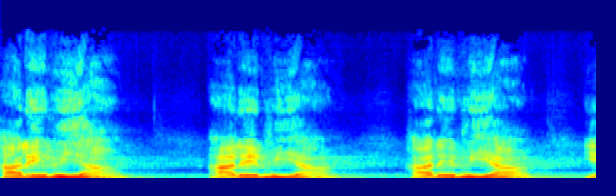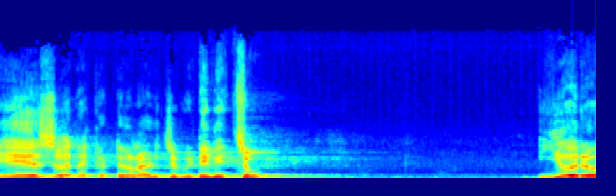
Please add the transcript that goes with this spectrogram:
ഹാലേ ലുയ്യ ഹാലേ ലുയ്യ ഹാലേ ലുയ്യ യേശു എന്നെ കെട്ടുകളഴിച്ച് വിടിവിച്ചു. ഈ ഒരു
